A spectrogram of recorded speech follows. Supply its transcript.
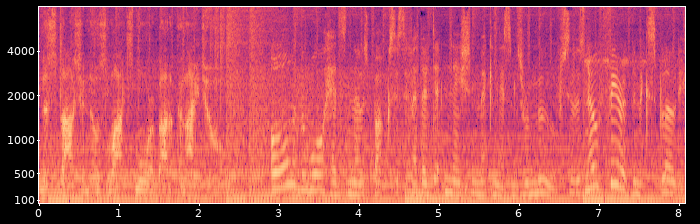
Nastasha knows lots more about it than I do. All of the warheads in those boxes have had their detonation mechanisms removed, so there's no fear of them exploding.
